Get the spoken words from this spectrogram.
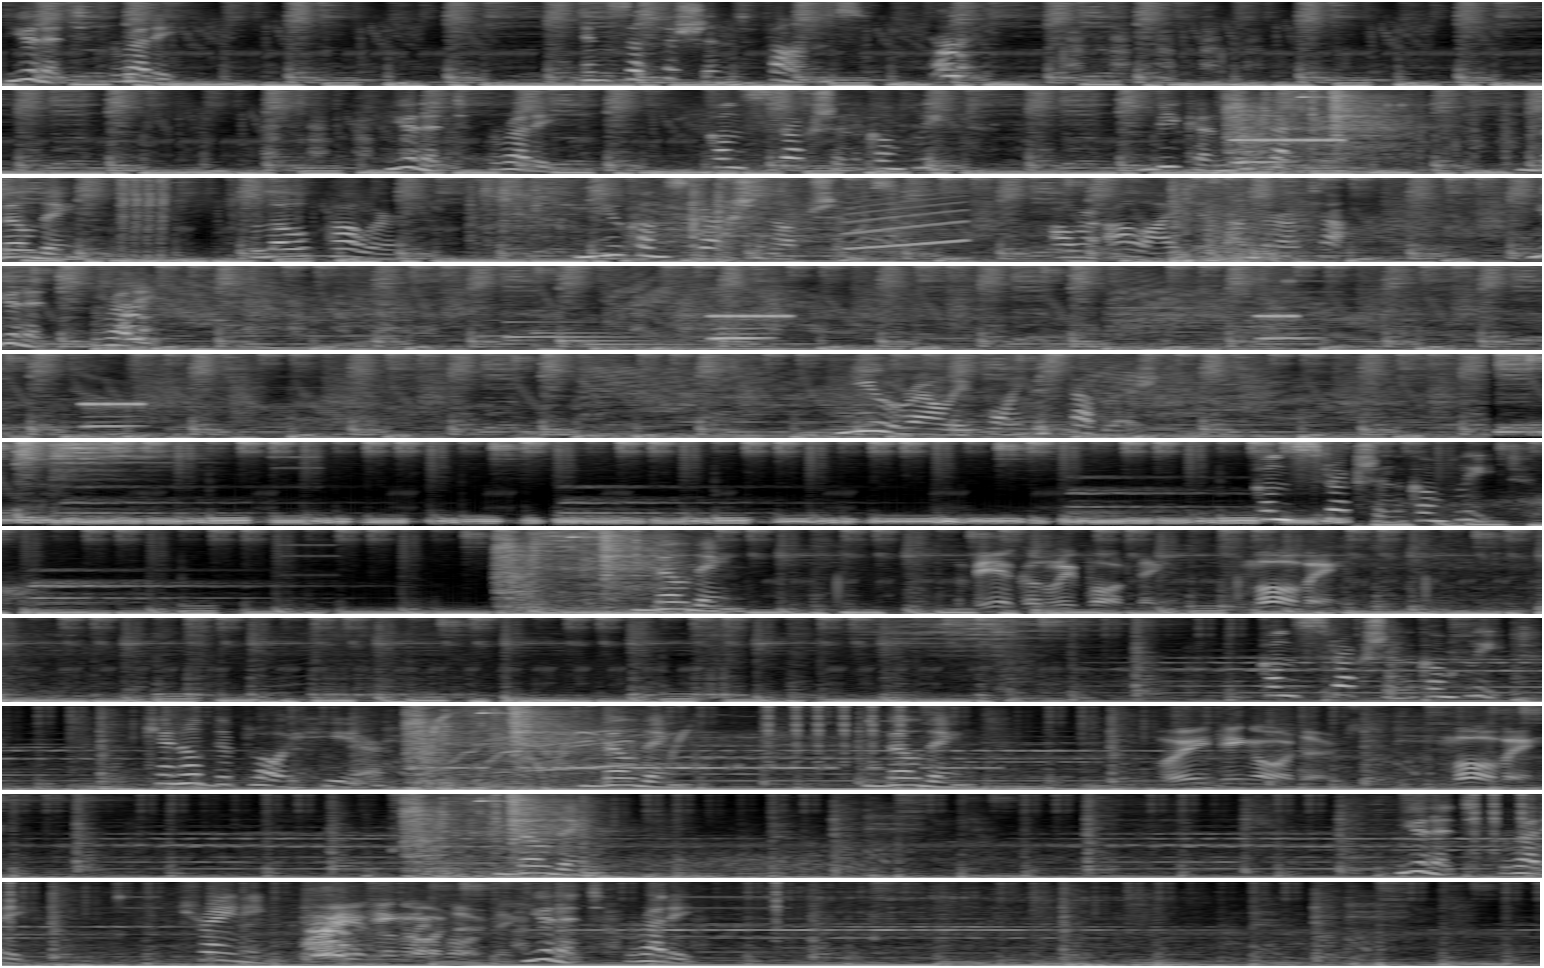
Unit ready. Insufficient funds. Unit ready. Construction complete. Beacon detected. Building. Low power. New construction options. Our ally is under attack. Unit ready. New rally point established. Construction complete. Building. Vehicle reporting. Moving. Construction complete. Cannot deploy here. Building. Building. Waiting orders. Moving. Building. Unit ready. Training. Unit ready.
